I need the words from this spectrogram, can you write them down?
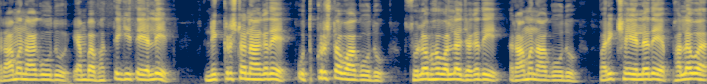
ರಾಮನಾಗುವುದು ಎಂಬ ಭಕ್ತಿಗೀತೆಯಲ್ಲಿ ನಿಕೃಷ್ಟನಾಗದೆ ಉತ್ಕೃಷ್ಟವಾಗುವುದು. ಸುಲಭವಲ್ಲ ಜಗದಿ ರಾಮನಾಗುವುದು. ಪರೀಕ್ಷೆಯಿಲ್ಲದೆ ಫಲವ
